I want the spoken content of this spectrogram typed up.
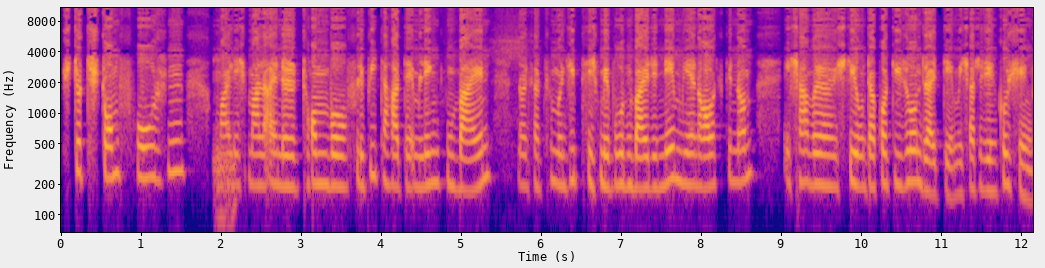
Stützstrumpfhosen, mhm. weil ich mal eine Thrombophlebite hatte im linken Bein. 1975, mir wurden beide Nebennieren rausgenommen. Ich habe, ich stehe unter Cortison seitdem. Ich hatte den Cushing.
